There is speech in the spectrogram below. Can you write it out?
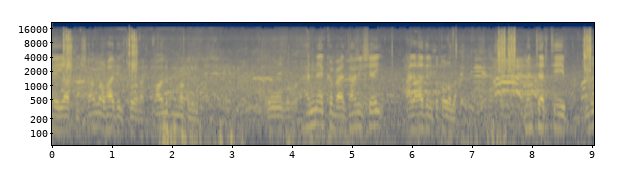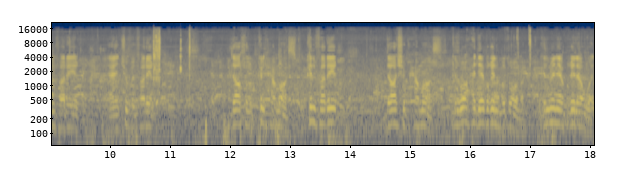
جايات إن شاء الله وهذه الكورة غالب ومغلوب. وهنئكم بعد ثاني شيء. على هذه البطولة. من ترتيب من فريق. يعني تشوف الفريق داخل بكل حماس وكل فريق داش بحماس. كل واحد يبغي البطولة كل من يبغي الأول.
